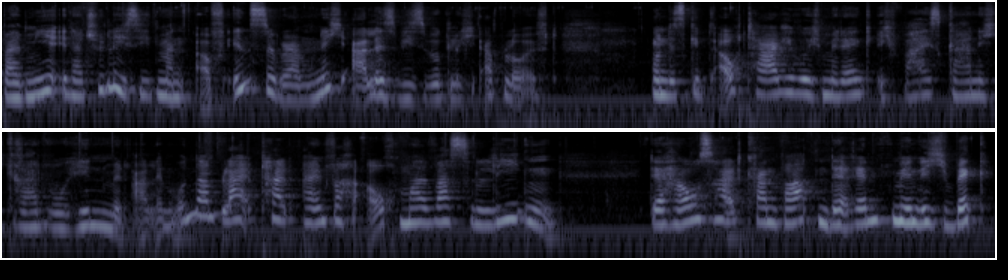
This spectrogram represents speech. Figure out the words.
bei mir, natürlich sieht man auf Instagram nicht alles, wie es wirklich abläuft. Und es gibt auch Tage, wo ich mir denke, ich weiß gar nicht gerade wohin mit allem. Und dann bleibt halt einfach auch mal was liegen. Der Haushalt kann warten, der rennt mir nicht weg.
